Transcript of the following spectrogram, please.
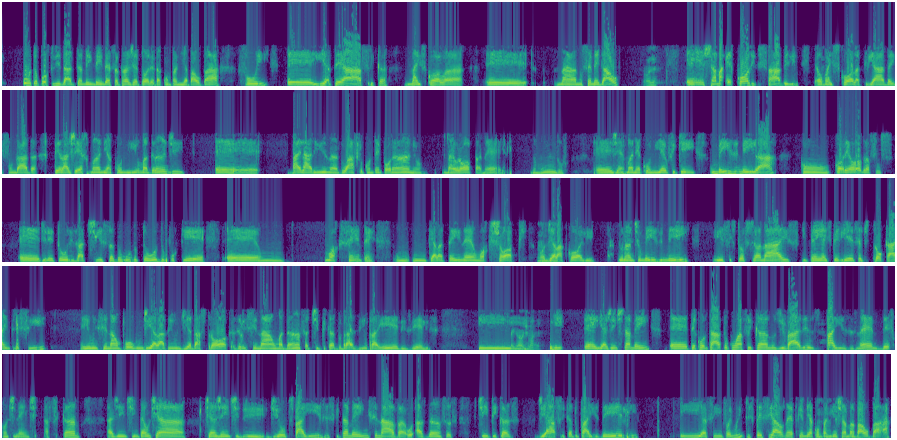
outra oportunidade também dentro dessa trajetória da Companhia Baobá foi é, ir até a África, na escola é, na, no Senegal. Olha. É, chama École de Stabile, é uma escola criada e fundada pela Germânia Coni, uma grande é, bailarina do afro contemporâneo na Europa, né, no mundo, é, Germânia Conia. Eu fiquei um mês e meio lá com coreógrafos, é, diretores, artistas do mundo todo, porque é um, um work center um, um, que ela tem, né, um workshop, uhum. onde ela acolhe durante um mês e meio esses profissionais que têm a experiência de trocar entre si, eu ensinar um pouco, um dia lá tem um dia das trocas, eu ensinar uma dança típica do Brasil para eles e eles. E, Legal demais. E, é, e a gente também é, ter contato com africanos de vários países, né, desse continente africano. A gente então tinha tinha gente de, de outros países que também ensinava as danças típicas de África do país dele. E assim, foi muito especial, né? Porque minha companhia uhum. chama Baobá,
